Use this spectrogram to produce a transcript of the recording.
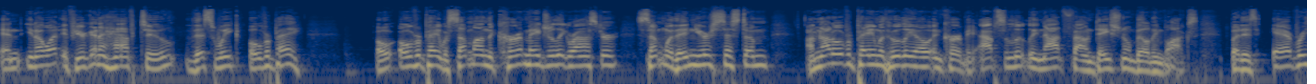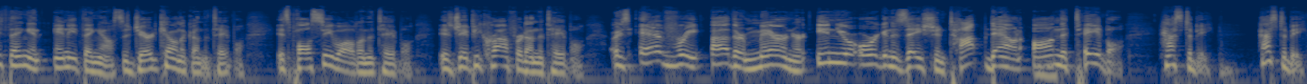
And you know what? If you're going to have to this week, overpay o- overpay with something on the current major league roster, something within your system. I'm not overpaying with Julio and Kirby. Absolutely not foundational building blocks. But is everything and anything else? Is Jarred Kelenic on the table? Is Paul Sewald on the table? Is JP Crawford on the table? Or is every other Mariner in your organization top down on the table? Has to be. Has to be.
